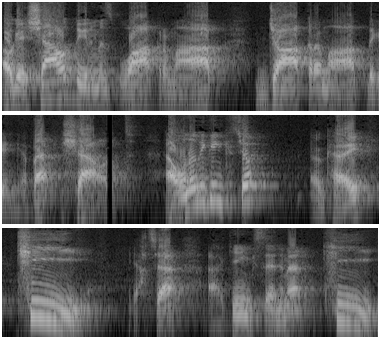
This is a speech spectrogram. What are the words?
Okay, shout deganimiz vaqirmoq, joqirmoq degan gap. Shout. Undan keyingisi okay, key. Yaxshi. Keyingisi nima? Key.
